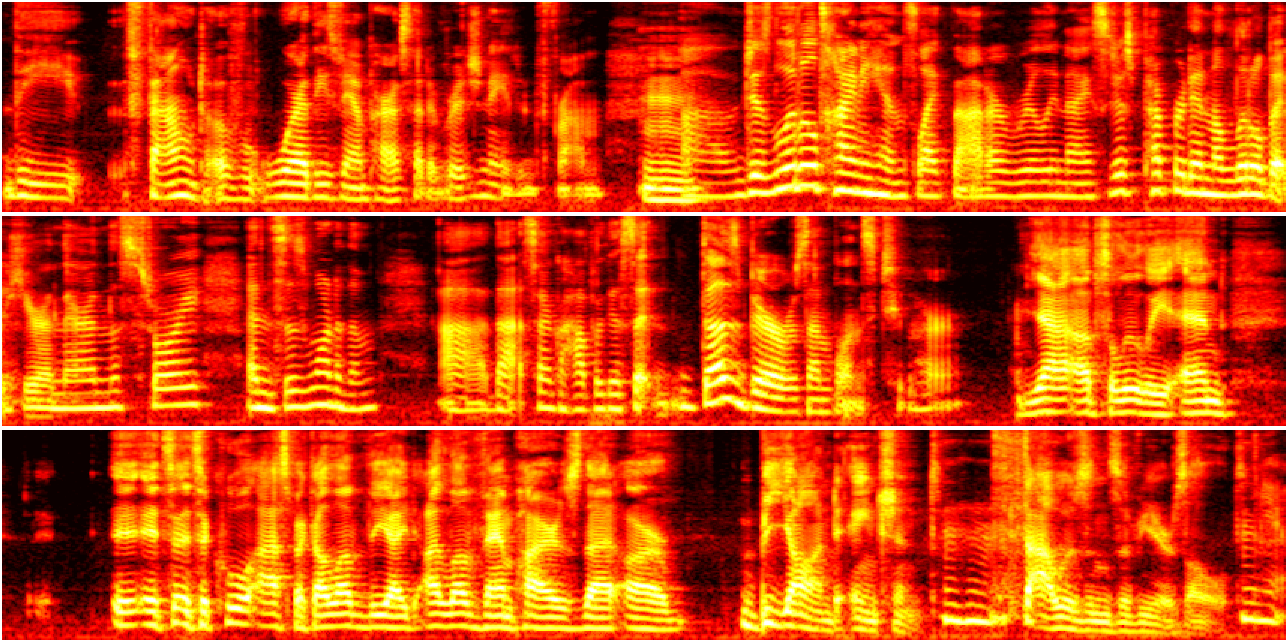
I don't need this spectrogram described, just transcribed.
the fount of where these vampires had originated from. Uh, just little tiny hints like that are really nice. Just peppered in a little bit here and there in the story, and this is one of them. Uh, that sarcophagus that does bear resemblance to her. Yeah, absolutely. And it's it's a cool aspect. I love the I, I love vampires that are beyond ancient, thousands of years old. Yeah.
